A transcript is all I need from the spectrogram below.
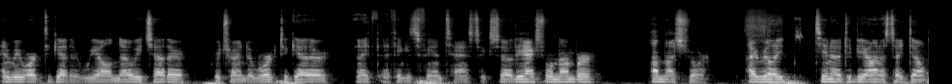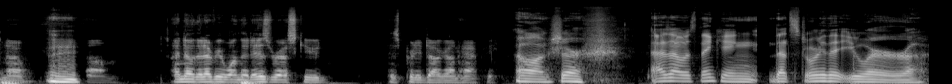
and we work together. We all know each other. We're trying to work together, and I, th- I think it's fantastic. So the actual number, I'm not sure. I really, you know, to be honest, I don't know. hmm Um, I know that everyone that is rescued is pretty doggone happy. Oh, I'm sure. As I was thinking, that story that you were uh,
